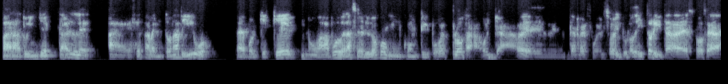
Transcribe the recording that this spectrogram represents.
para tú inyectarle a ese talento nativo. Porque es que no vas a poder hacerlo con, con tipos explotados ya de, refuerzo. Y tú lo dijiste ahorita, eso. O sea,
